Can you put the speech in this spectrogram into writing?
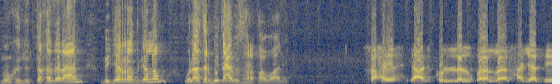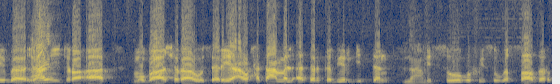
ممكن تتخذ الآن بجرد قلم والأثر بتاعها بيظهر طوالي. صحيح. يعني كل ال- ال- الحاجات دي أيوة. يعني إجراءات مباشرة وسريعة وحتعمل أثر كبير جدا نعم. في السوق وفي سوق الصادر.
